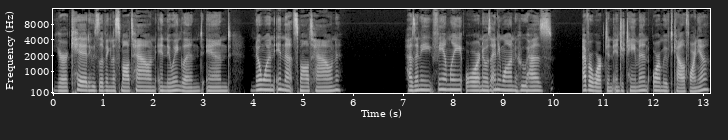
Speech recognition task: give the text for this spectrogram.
you're a kid who's living in a small town in New England and no one in that small town has any family or knows anyone who has ever worked in entertainment or moved to California.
